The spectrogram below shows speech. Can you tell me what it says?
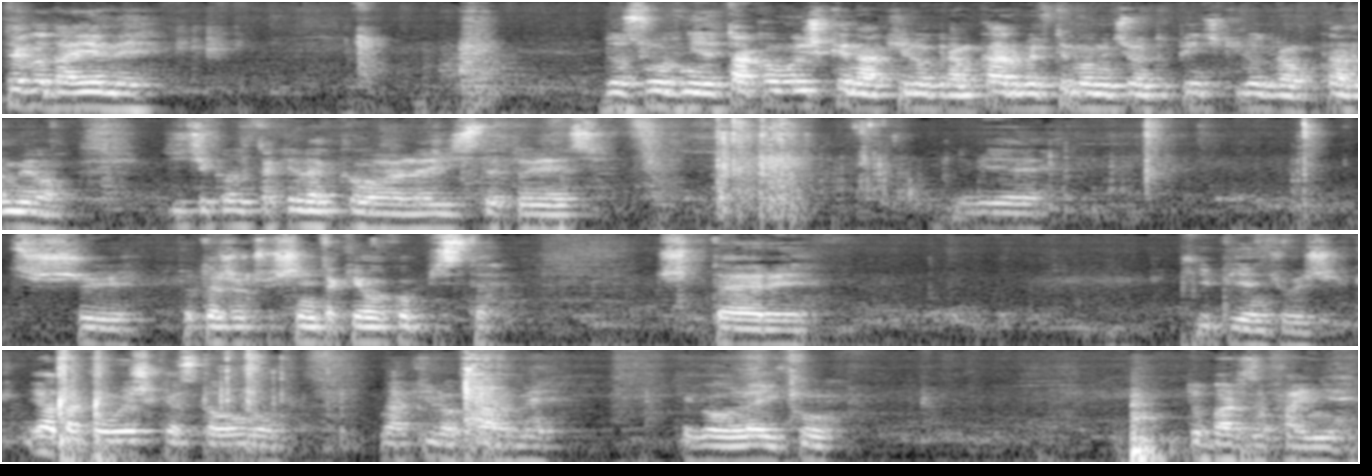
Tego dajemy dosłownie taką łyżkę na kilogram karmy. W tym momencie mam tu 5 kg karmy. O, widzicie, takie lekko oleiste to jest. Dwie, trzy, to też oczywiście nie takie okopiste. Cztery i pięć łyżek. Ja taką łyżkę stołową na kilo karmy tego olejku. To bardzo fajnie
